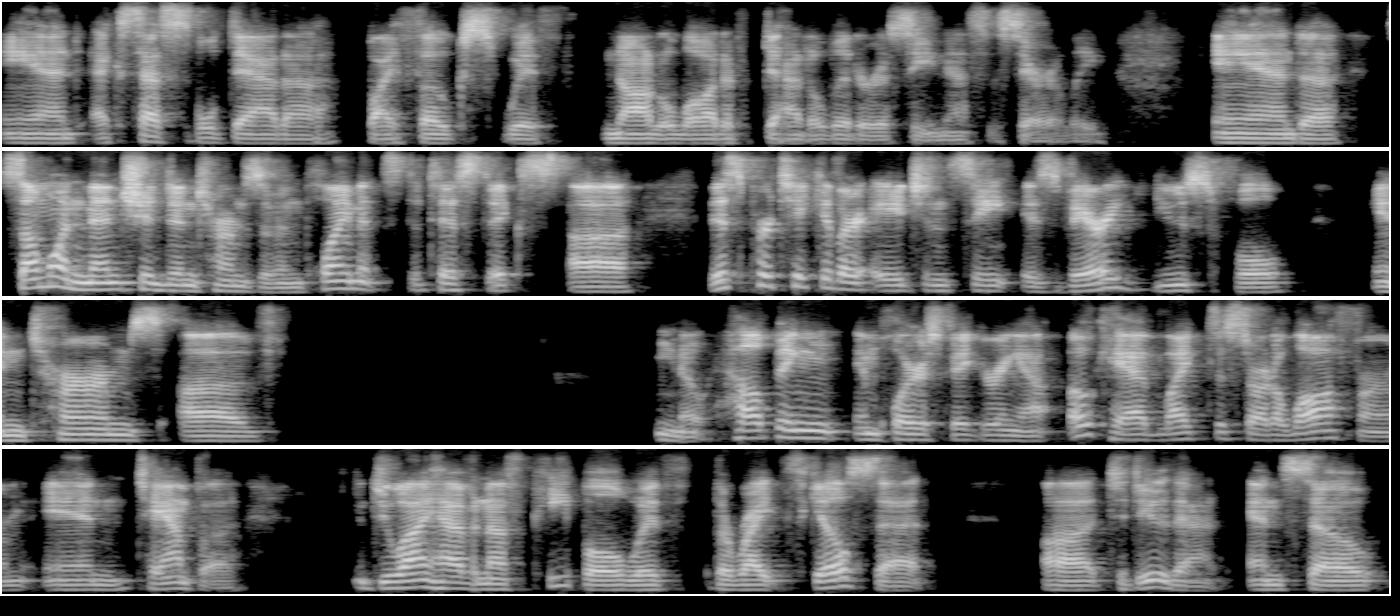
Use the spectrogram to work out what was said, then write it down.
and accessible data by folks with not a lot of data literacy necessarily. And uh, someone mentioned in terms of employment statistics, uh, this particular agency is very useful in terms of you know, helping employers figuring out, okay, I'd like to start a law firm in Tampa. Do I have enough people with the right skill set uh, to do that? And so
